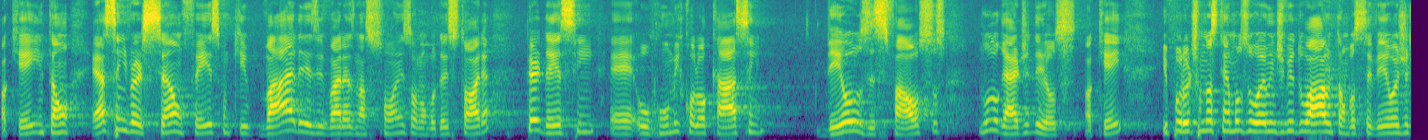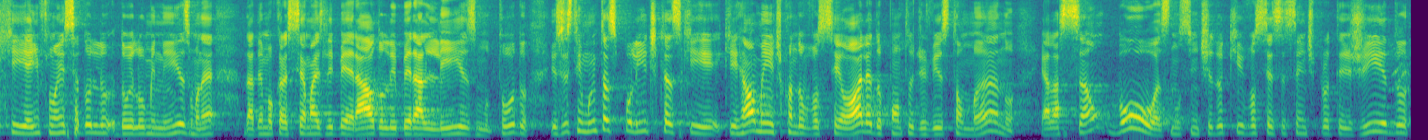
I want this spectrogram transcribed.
Ok? Então, essa inversão fez com que várias e várias nações ao longo da história perdessem é, o rumo e colocassem deuses falsos no lugar de Deus, ok? E por último nós temos o eu individual. Então você vê hoje que a influência do, do iluminismo, né, da democracia mais liberal, do liberalismo, tudo, existem muitas políticas que, que realmente quando você olha do ponto de vista humano, elas são boas no sentido que você se sente protegido,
